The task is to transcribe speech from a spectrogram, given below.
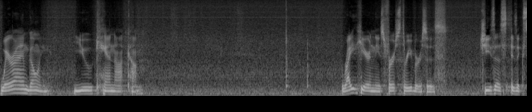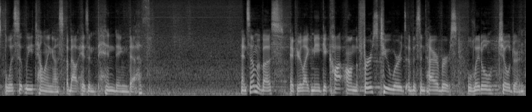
where I am going, you cannot come. Right here in these first three verses, Jesus is explicitly telling us about his impending death. And some of us, if you're like me, get caught on the first two words of this entire verse little children.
